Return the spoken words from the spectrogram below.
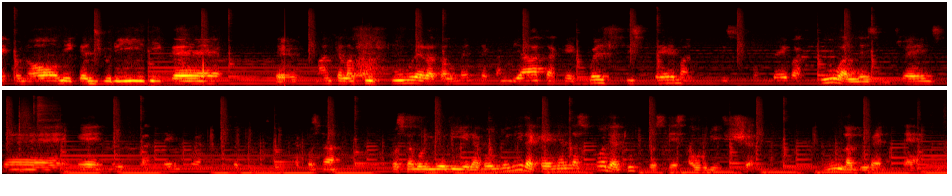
economiche, giuridiche, eh, anche la cultura era talmente cambiata che quel sistema non rispondeva più alle esigenze che nel frattempo erano. Cosa, cosa voglio dire? Voglio dire che nella storia tutto si esaurisce, nulla dura in eterno.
